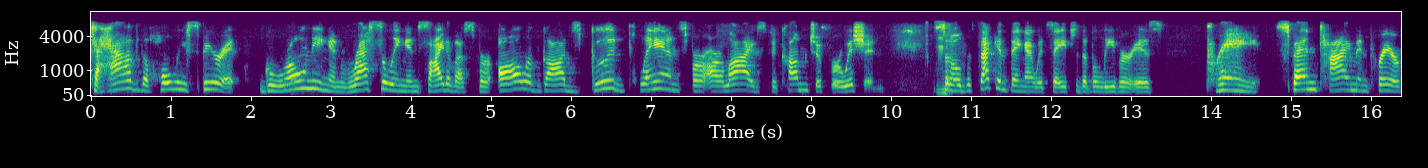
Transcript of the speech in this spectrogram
to have the Holy Spirit groaning and wrestling inside of us for all of God's good plans for our lives to come to fruition. Mm-hmm. So, the second thing I would say to the believer is pray, spend time in prayer,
